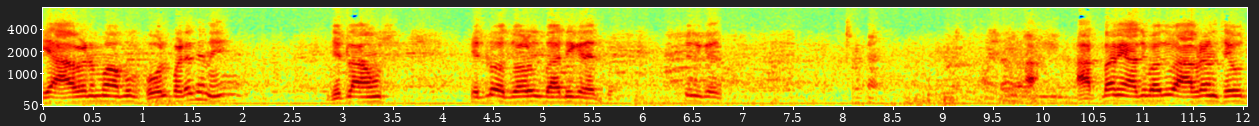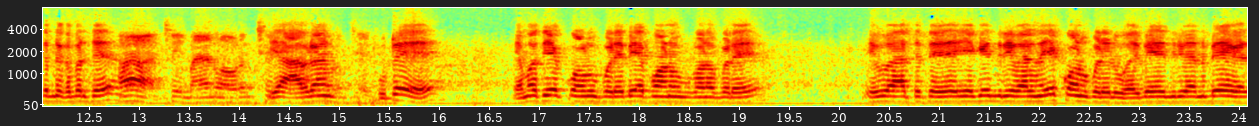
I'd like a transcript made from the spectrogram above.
એ આવરણમાં અમુક હોલ પડે છે ને જેટલા અંશ એટલું અજવાળું બહાર નીકળે છે. શું નીકળે આ- આત્માની આજુબાજુ આવરણ છે એવું તમને ખબર છે? આવરણ એ આવરણ ફૂટે એમાંથી એક કોણું પડે બે કોણું કોણો પડે. એવું આ છે તે એક ઇન્દ્રિય એક કોણું પડેલું હોય. બે ઇન્દ્રિય બે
